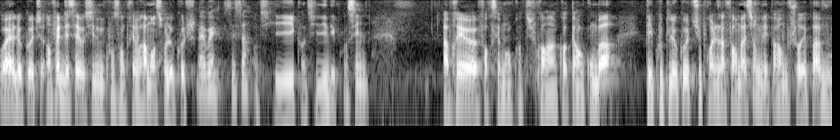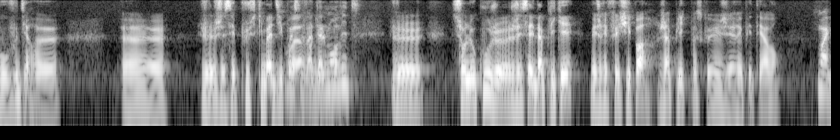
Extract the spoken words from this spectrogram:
Ouais, le coach. En fait, j'essaie aussi de me concentrer vraiment sur le coach Bah ouais, c'est ça. quand il, quand il dit des consignes. Après, euh, forcément, quand tu quand, quand es en combat, tu écoutes le coach, tu prends les informations, mais par exemple, je ne saurais pas vous, vous dire. euh, euh, je sais plus ce qu'il m'a dit. Quoi, Ouais, ça va tellement vite. Je, sur le coup, je- j'essaye d'appliquer, mais je réfléchis pas. J'applique parce que j'ai répété avant. Ouais.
